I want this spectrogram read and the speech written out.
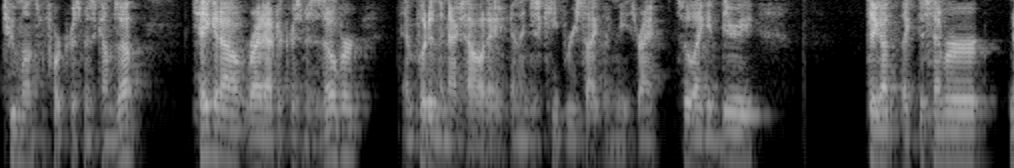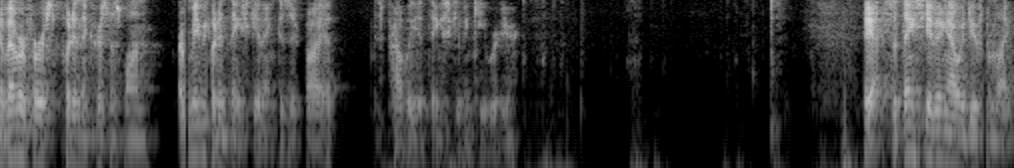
two months before Christmas comes up take it out right after Christmas is over and put in the next holiday and then just keep recycling these, right? So like in theory, take out like December, November 1st, put in the Christmas one, or maybe put in Thanksgiving because there's probably a, there's probably a Thanksgiving keyword here. Yeah, so Thanksgiving I would do from like,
